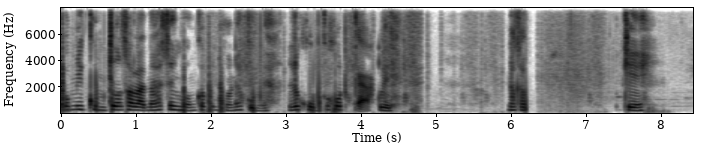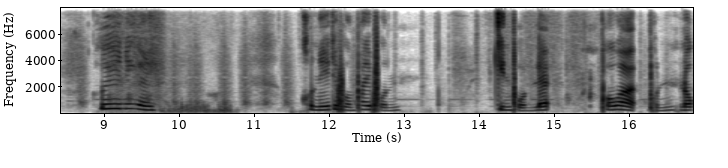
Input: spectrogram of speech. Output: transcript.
ผมมีกลุ่มโจรสลัดนะ ซึ่งผมก็เป็นหัวหน้ากลุ่มนะ แล้วกลุ่มก็โคตรกากเลย นะครับ โอเค เฮ้ย นี่ไง คนนี้ที่ผมให้ผล กินผลและ เพราะว่าผลนก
